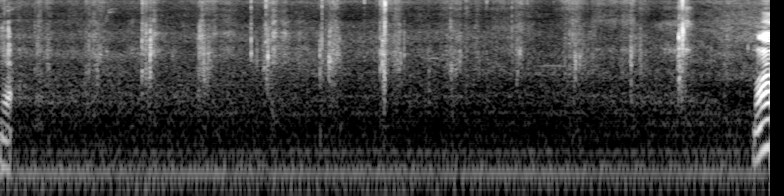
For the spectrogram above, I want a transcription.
เนี่ยมา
